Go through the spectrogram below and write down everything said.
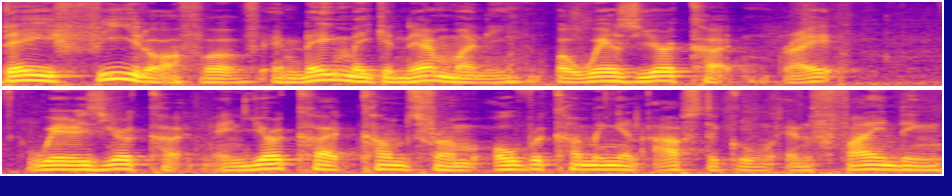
they feed off of and they making their money, but where's your cut, right? Where is your cut? And your cut comes from overcoming an obstacle and finding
